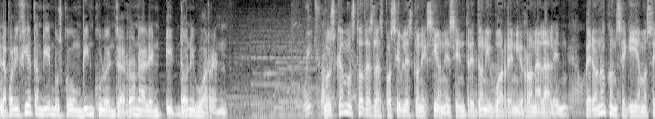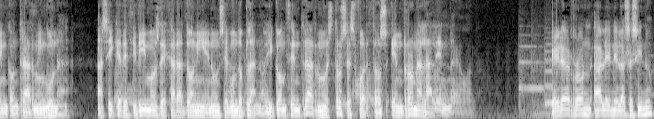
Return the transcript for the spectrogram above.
La policía también buscó un vínculo entre Ron Allen y Donnie Warren. Buscamos todas las posibles conexiones entre Donnie Warren y Ronald Allen, pero no conseguíamos encontrar ninguna. Así que decidimos dejar a Donnie en un segundo plano y concentrar nuestros esfuerzos en Ronald Allen. ¿Era Ron Allen el asesino?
